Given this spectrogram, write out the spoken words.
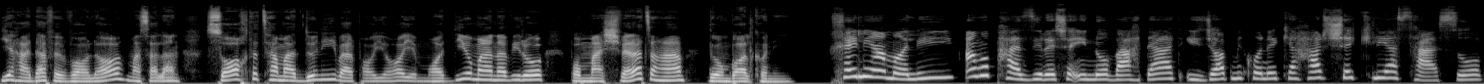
یه هدف والا مثلا ساخت تمدنی بر پایه های مادی و معنوی رو با مشورت هم دنبال کنیم. خیلی عمالی اما پذیرش این نوع وحدت ایجاب می‌کنه که هر شکلی از تعصب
